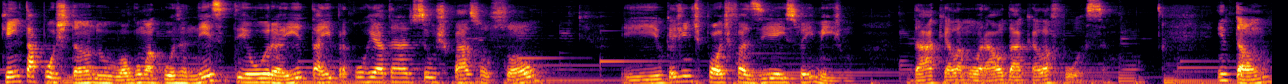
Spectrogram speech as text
quem está postando alguma coisa nesse teor aí, tá aí para correr atrás do seu espaço ao sol. E o que a gente pode fazer é isso aí mesmo, dar aquela moral, dar aquela força. Então,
